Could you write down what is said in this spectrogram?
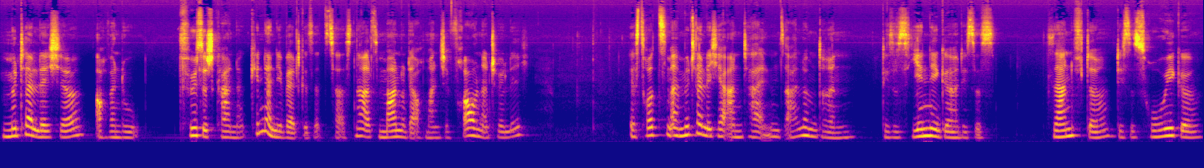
mütterliche, auch wenn du physisch keine Kinder in die Welt gesetzt hast, ne, als Mann oder auch manche Frauen natürlich, ist trotzdem ein mütterlicher Anteil in uns allem drin. Dieses Jinnige, dieses Sanfte, dieses Ruhige,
